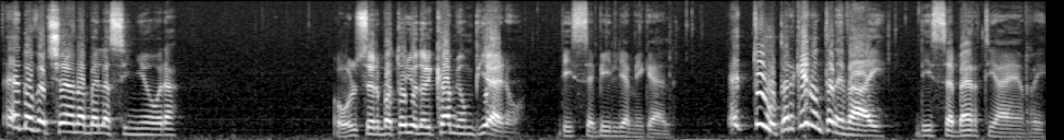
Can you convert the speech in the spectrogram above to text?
E dove c'è una bella signora? Ho il serbatoio del camion pieno, disse Billy a Miguel. E tu perché non te ne vai? disse Bertie a Henry.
